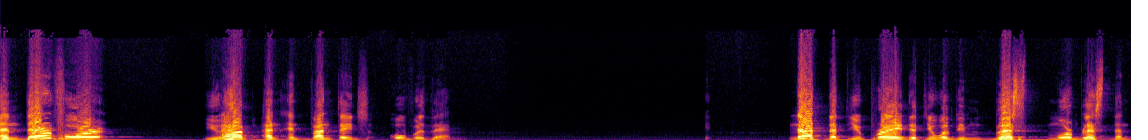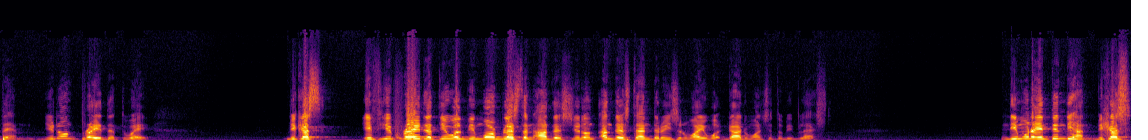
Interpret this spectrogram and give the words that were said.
And therefore, you have an advantage over them. Not that you pray that you will be blessed, more blessed than them. You don't pray that way. Because if you pray that you will be more blessed than others, you don't understand the reason why God wants you to be blessed. Hindi mo naintindihan. Because,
